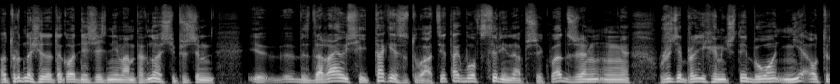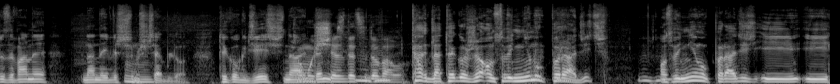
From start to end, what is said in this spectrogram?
no trudno się do tego odnieść, nie mam pewności. Przy czym y, zdarzają się i takie sytuacje, tak było w Syrii na przykład, że mm, użycie broni chemicznej było nieautoryzowane na najwyższym mm. szczeblu, tylko gdzieś na... Komuś ten... się zdecydowało. Tak, dlatego, że on sobie nie mógł poradzić. Mhm. On sobie nie mógł poradzić i, i,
